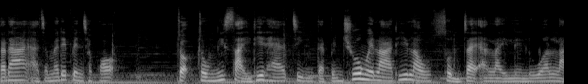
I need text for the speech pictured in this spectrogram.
ก็ได้อาจจะไม่ได้เป็นเฉพาะเจาะจงนิสัยที่แท้จริง แต่เป็นช่วงเวลาที่เราสนใจอะไรเรียนรู้อะไร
